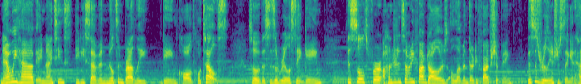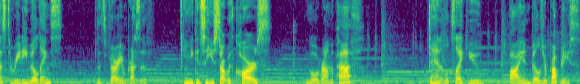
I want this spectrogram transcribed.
Now we have a 1987 Milton Bradley game called Hotels. So this is a real estate game. This sold for $175, $11.35 shipping. This is really interesting. It has 3D buildings. That's very impressive. And you can see you start with cars, go around the path, and it looks like you buy and build your properties.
